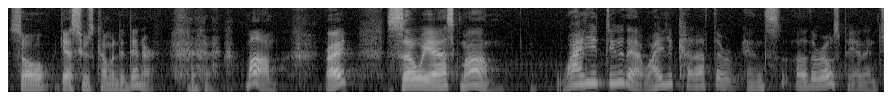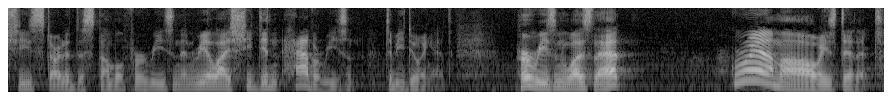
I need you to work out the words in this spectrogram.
So, guess who's coming to dinner? mom, right? So we asked mom, why do you do that? Why do you cut off the ends of the roast pan? And she started to stumble for a reason and realized she didn't have a reason to be doing it. Her reason was that grandma always did it.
